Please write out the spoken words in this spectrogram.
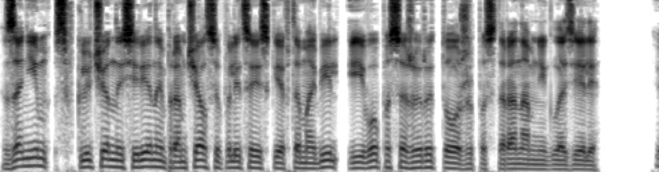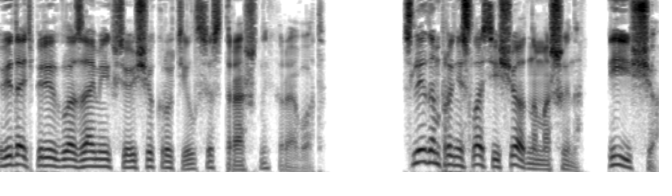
За ним с включенной сиреной промчался полицейский автомобиль, и его пассажиры тоже по сторонам не глазели. Видать, перед глазами их все еще крутился страшный хоровод. Следом пронеслась еще одна машина. И еще.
